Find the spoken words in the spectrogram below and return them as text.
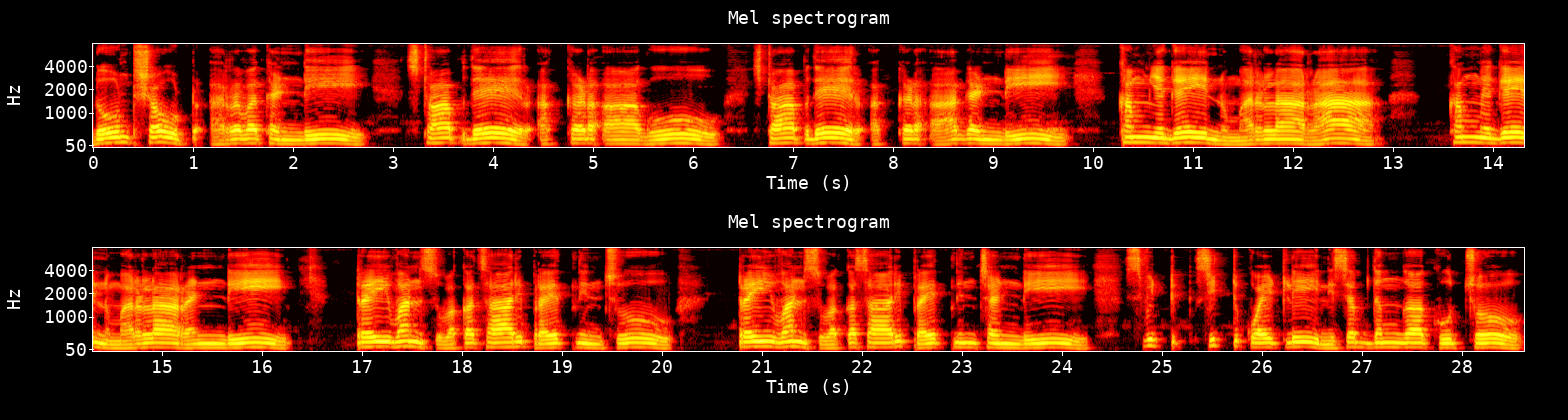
డోంట్ షౌట్ అరవకండి. స్టాప్ దేర్ అక్కడ ఆగు. స్టాప్ దేర్ అక్కడ ఆగండి. కమ్ ఎగైన్ మరలా రా. కమ్ ఎగైన్ మరలా రండి. ట్రై వన్స్ ఒకసారి ప్రయత్నించు. ట్రై వన్స్ ఒకసారి ప్రయత్నించండి. స్విట్ సిట్ క్వైట్లీ నిశ్శబ్దంగా కూర్చో.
